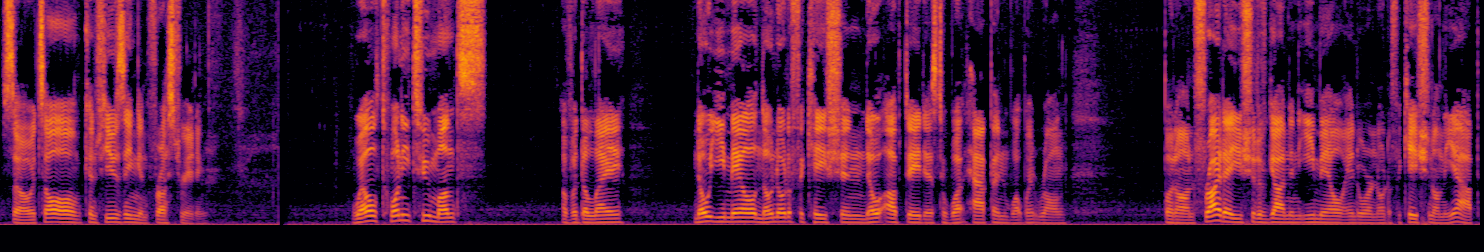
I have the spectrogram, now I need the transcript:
So it's all confusing and frustrating. Well, 22 months of a delay. No email, no notification, no update as to what happened, what went wrong. But on Friday, you should have gotten an email and or a notification on the app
